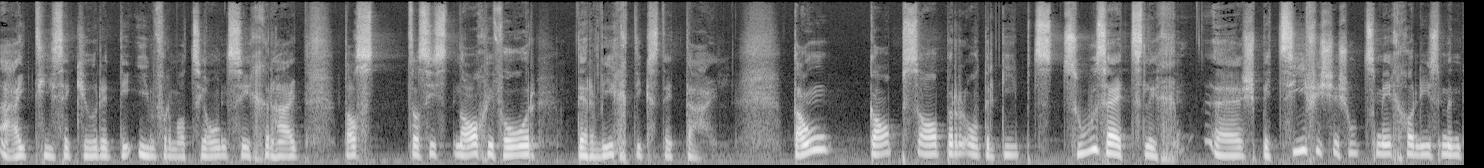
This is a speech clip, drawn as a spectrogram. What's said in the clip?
IT-Security, Informationssicherheit. Das, das ist nach wie vor der wichtigste Teil. Dann gab es aber oder gibt es zusätzlich äh, spezifische Schutzmechanismen,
